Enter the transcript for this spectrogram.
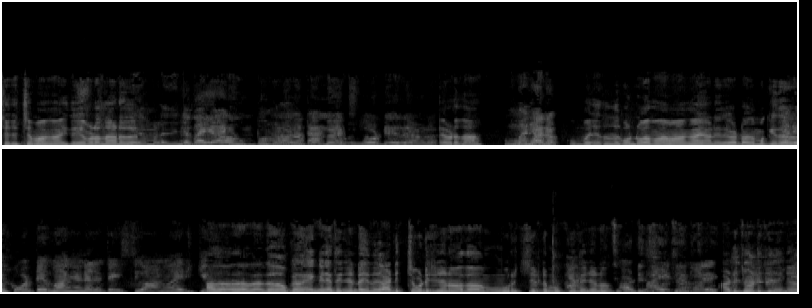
ചെനച്ച മാങ്ങ ഇത് എവിടെന്നാണ് എക്സ്പോർട്ട് ചെയ്തതാണ്. എവിടെന്നാ? ഉമ്മനത്തുനിന്ന് കൊണ്ടുവന്ന മാങ്ങയാണ് ഇത് കേട്ടോ. നമുക്കിത് അതെ അതെ അതെ. അത് നമുക്ക് എങ്ങനെയാ തിന്നണ്ടേ ഇത്? അടിച്ചു പൊടിച്ച് തിന്നണോ അതോ മുറിച്ചിട്ട് മുക്കി തിന്നണോ? അടിച്ചു പൊട്ടിച്ച് തിന്നാ.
